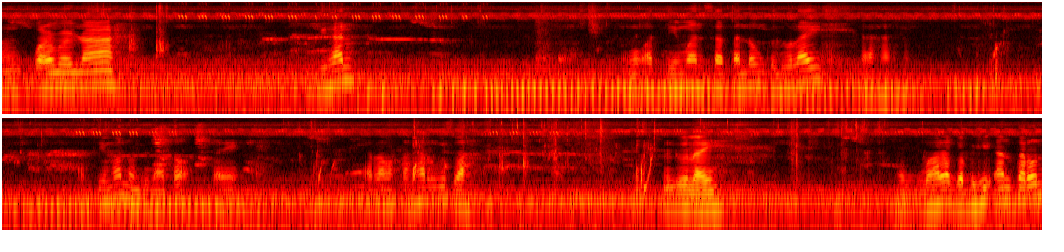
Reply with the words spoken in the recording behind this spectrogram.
Ang farmer na bihan. Mo atiman sa tanom Kagulay. atiman nun din ato. Kay para makaharvest ba. Kagulay. Nagbahala gabihian taron.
